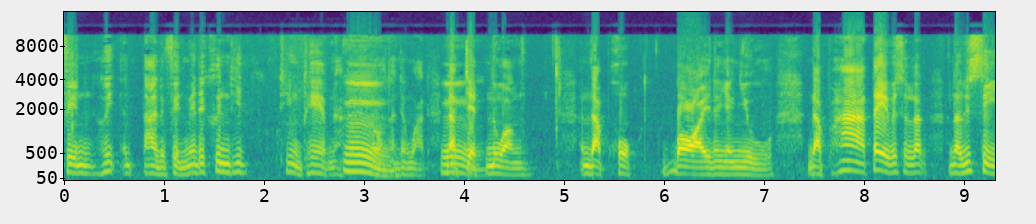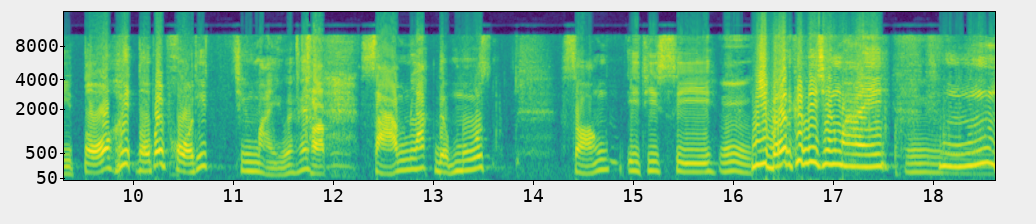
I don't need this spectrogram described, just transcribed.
ฟินเฮ้ยไดโดฟินไม่ได้ขึ้นที่ที่กรุงเทพนะของต่างจังหวัด อันดับ7หน่วง อันดับ6บอยนะยังอยู่ อันดับ5เต้วิศรัตน์อันดับที่4โตเฮ้ยโตไปโผล่ที่เชียงใหม่เว้ยเฮ้ย ครับ สามลักเดอะมูสสอง ETC อืม มีเบิร์ดขึ้นที่เชียงใหม่อืม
